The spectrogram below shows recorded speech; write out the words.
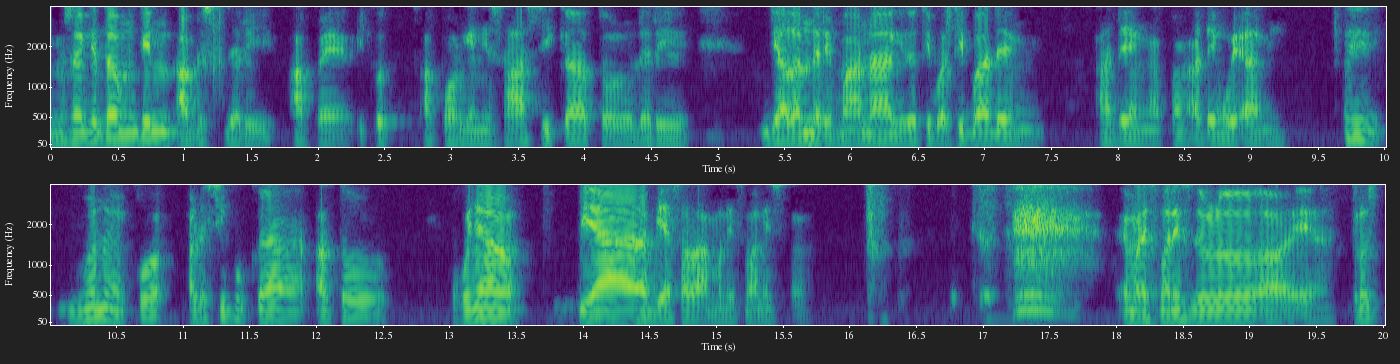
Misalnya kita mungkin habis dari apa ya, ikut apa organisasi kah atau dari jalan dari mana gitu tiba-tiba ada yang ada yang apa ada yang WA nih. Eh gimana? Kok ada sibuk kah? Atau pokoknya ya biasalah manis-manis tuh. eh, manis-manis dulu. Oh ya terus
